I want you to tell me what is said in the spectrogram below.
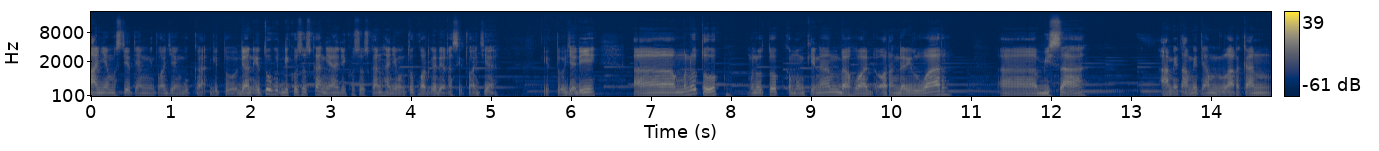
hanya masjid yang itu aja yang buka gitu. Dan itu dikhususkan ya, dikhususkan hanya untuk warga daerah situ aja gitu. Jadi uh, menutup menutup kemungkinan bahwa orang dari luar uh, bisa amit-amit yang menularkan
